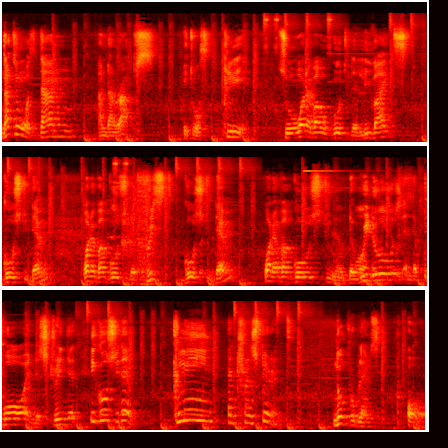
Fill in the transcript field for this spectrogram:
Nothing was done under wraps. It was clear. So whatever will go to the Levites goes to them. Whatever goes to the priest goes to them. Whatever goes to the widows and the poor and the strangers, it goes to them. Clean and transparent. No problems at all.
